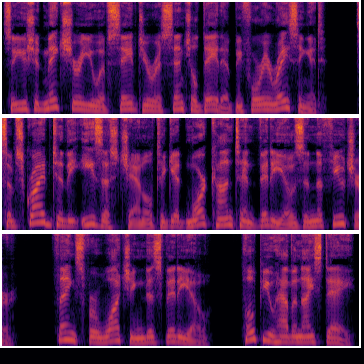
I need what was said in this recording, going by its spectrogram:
So you should make sure you have saved your essential data before erasing it. Subscribe to the EaseUS channel to get more content videos in the future. Thanks for watching this video. Hope you have a nice day.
